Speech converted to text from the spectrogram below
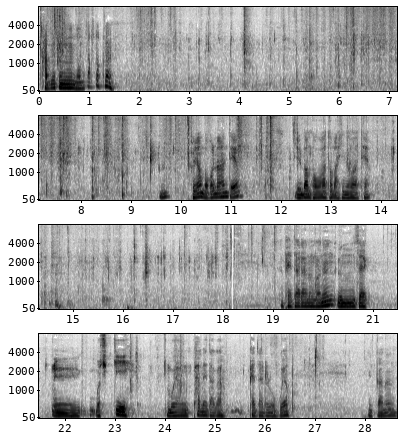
감자튀김은 너무 딱딱해. 음, 그냥 먹을만 한데요. 일반 버거가 더 맛있는 것 같아요. 배달하는 거는 은색 에, 뭐 식기 모양 판에다가 배달을 오고요. 일단은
